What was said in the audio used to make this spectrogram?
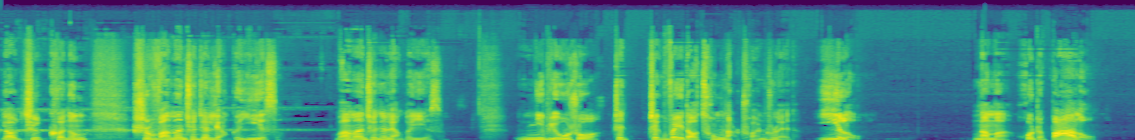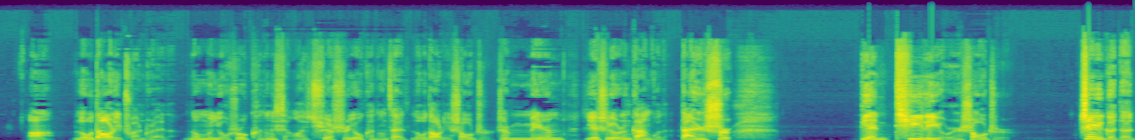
要其实可能是完完全全两个意思，完完全全两个意思。你比如说，这这个味道从哪传出来的？一楼，那么或者八楼，啊，楼道里传出来的。那我们有时候可能想啊，确实有可能在楼道里烧纸，这没人也是有人干过的。但是电梯里有人烧纸，这个的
